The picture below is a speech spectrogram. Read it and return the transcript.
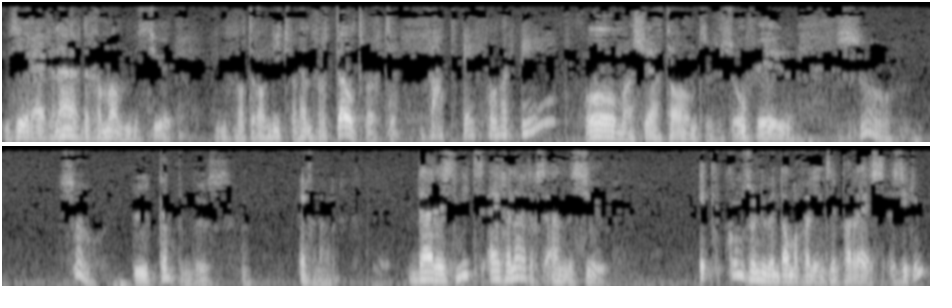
Een zeer eigenaardige man, monsieur. Wat er al niet van hem verteld wordt. Wat bijvoorbeeld? Oh, ma chère tante, zoveel. Zo. Zo. U kent hem dus. Eigenaardig. Daar is niets eigenaardigs aan, monsieur. Ik kom zo nu en dan nog wel eens in Parijs, ziet u?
